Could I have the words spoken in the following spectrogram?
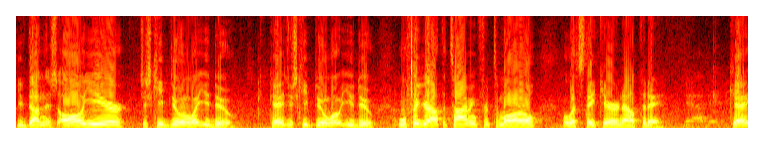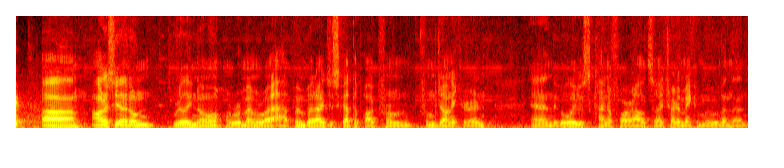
You've done this all year. Just keep doing what you do. Okay, just keep doing what you do. We'll figure out the timing for tomorrow, but let's take care of now today. Yeah, baby. Okay. Um, honestly, I don't really know or remember what happened, but I just got the puck from, from Johnny Curran, and the goalie was kind of far out, so I tried to make a move and then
